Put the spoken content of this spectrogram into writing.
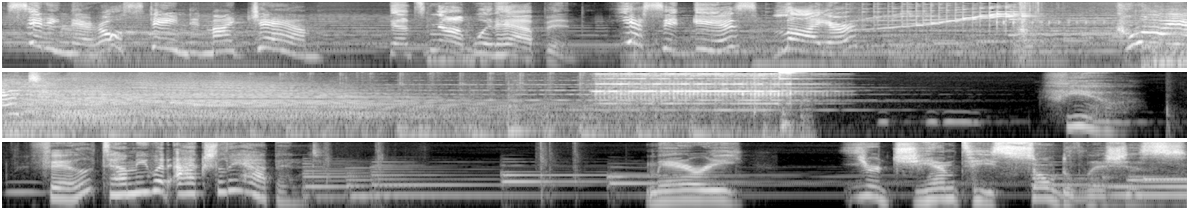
sitting there all stained in my jam. That's not what happened. Yes, it is, liar. Quiet! Phew. Phil, tell me what actually happened. Mary, your jam tastes so delicious.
